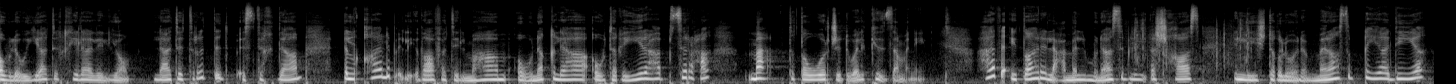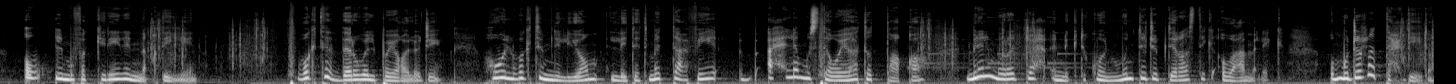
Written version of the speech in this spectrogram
أولوياتك خلال اليوم. لا تتردد باستخدام القالب لإضافة المهام أو نقلها أو تغييرها بسرعة مع تطور جدولك الزمني. هذا إطار العمل المناسب للأشخاص اللي يشتغلون بمناصب قيادية أو المفكرين النقديين. وقت الذروة البيولوجي. هو الوقت من اليوم اللي تتمتع فيه بأحلى مستويات الطاقة من المرجح أنك تكون منتج بدراستك أو عملك ومجرد تحديده.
